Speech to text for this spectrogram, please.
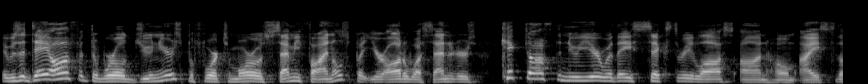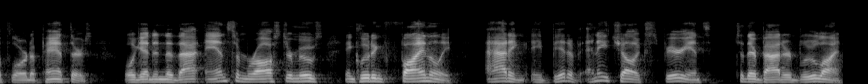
It was a day off at the World Juniors before tomorrow's semifinals, but your Ottawa Senators kicked off the new year with a 6 3 loss on home ice to the Florida Panthers. We'll get into that and some roster moves, including finally adding a bit of NHL experience to their battered blue line.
